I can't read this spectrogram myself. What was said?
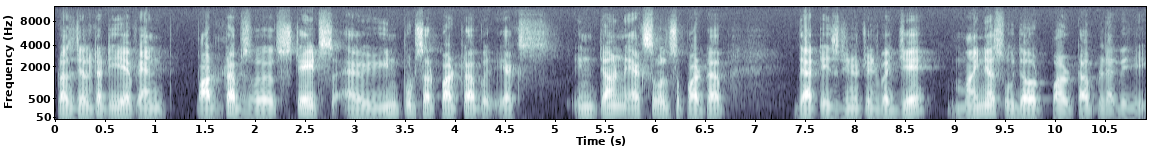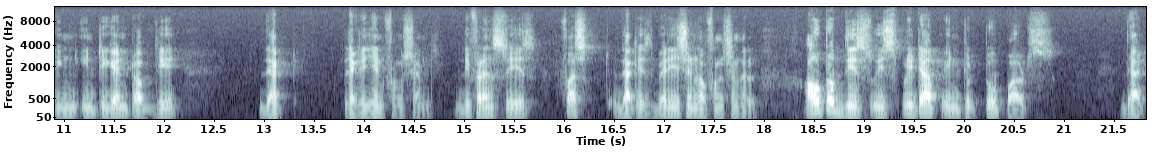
plus delta T f and perturbs uh, states uh, inputs are perturbed x in turn x also perturbed that is denoted by j minus without perturbed Lagrangian in of the that Lagrangian function. Difference is first that is variation of functional. Out of this we split up into two parts that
